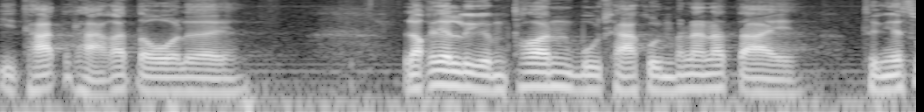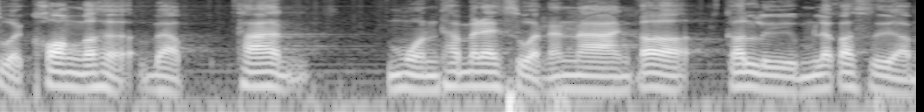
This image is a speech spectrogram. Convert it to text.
อิทัตถาคโตเลย เราก็จะลืมท่อนบูชาคุณพระนาไตยถึงจะสวดคล่องก็เหอะแบบถ้ามนถ้าไม่ได้สวดนานๆก็ก็ลืมแล้วก็เสื่อม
